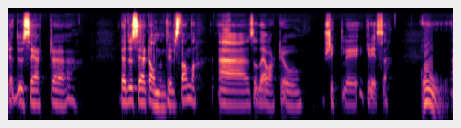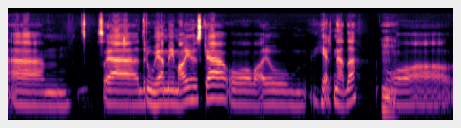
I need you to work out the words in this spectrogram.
redusert, uh, redusert allmenntilstand. Eh, så det ble jo skikkelig krise. Oh. Um, så jeg dro hjem i mai, husker jeg, og var jo helt nede. Og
